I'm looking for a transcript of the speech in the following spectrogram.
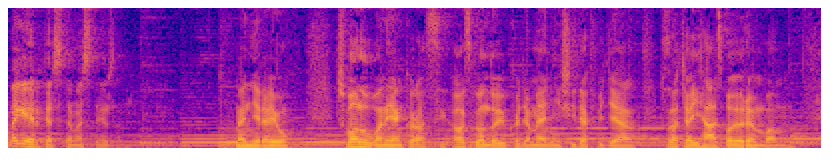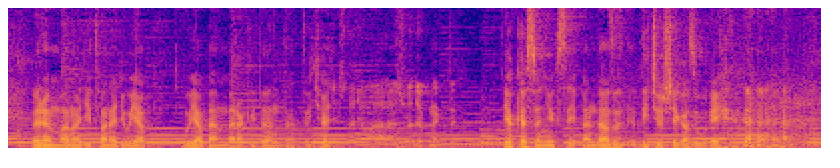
megérkeztem, ezt érzem. Mennyire jó. És valóban ilyenkor azt, azt gondoljuk, hogy a menny is ide figyel, az atyai házban öröm van. Öröm van, hogy itt van egy újabb, újabb ember, aki döntött. Úgyhogy... És nagyon hálás vagyok nektek. Ja, köszönjük szépen, de az a dicsőség az úré.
